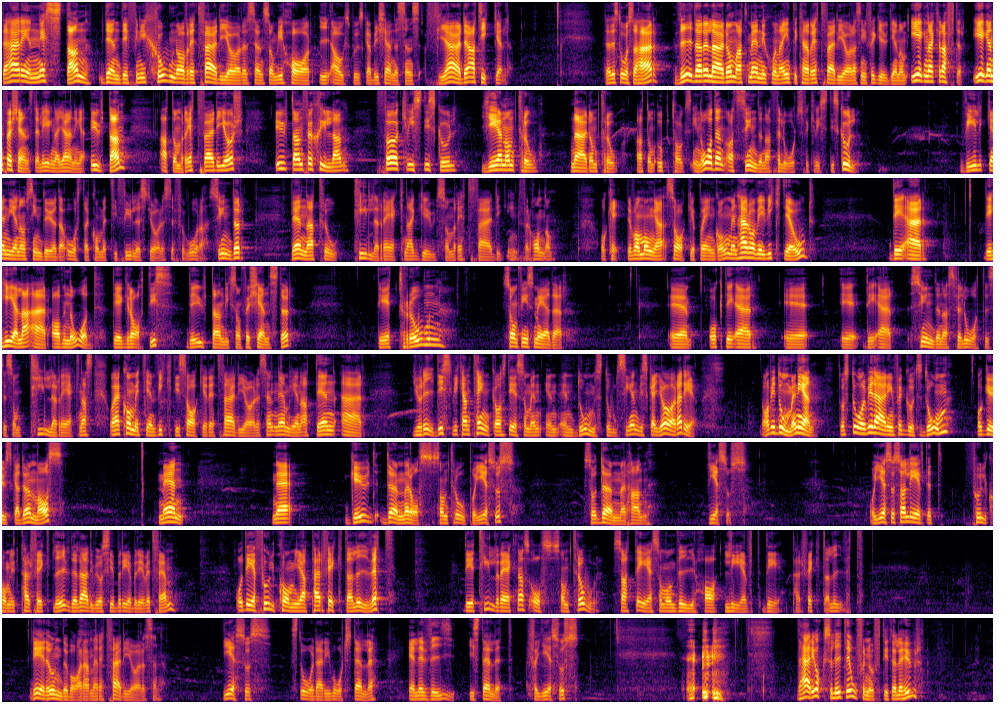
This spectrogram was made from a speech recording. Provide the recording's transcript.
Det här är nästan den definition av rättfärdiggörelsen som vi har i Augsburgska bekännelsens fjärde artikel. Där det står så här. Vidare lär de att människorna inte kan rättfärdiggöras inför Gud genom egna krafter, egen förtjänst eller egna gärningar, utan att de rättfärdiggörs utan förskyllan för Kristi skull genom tro när de tror att de upptags i nåden och att synderna förlåts för Kristi skull. Vilken genom sin död har åstadkommit tillfyllestgörelse för våra synder. Denna tro tillräknar Gud som rättfärdig inför honom. Okej, det var många saker på en gång, men här har vi viktiga ord. Det, är, det hela är av nåd, det är gratis, det är utan liksom förtjänster. Det är tron som finns med där. Eh, och det är, eh, eh, det är syndernas förlåtelse som tillräknas. Och här kommer till en viktig sak i rättfärdiggörelsen, nämligen att den är juridisk. Vi kan tänka oss det som en, en, en domstolsscen, vi ska göra det. Då har vi domen igen. Då står vi där inför Guds dom och Gud ska döma oss. Men när Gud dömer oss som tror på Jesus, så dömer han Jesus. Och Jesus har levt ett fullkomligt perfekt liv, det lärde vi oss i brevbrevet 5. Och det fullkomliga perfekta livet, det tillräknas oss som tror så att det är som om vi har levt det perfekta livet. Det är det underbara med rättfärdiggörelsen. Jesus står där i vårt ställe, eller vi istället för Jesus. Det här är också lite oförnuftigt, eller hur?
